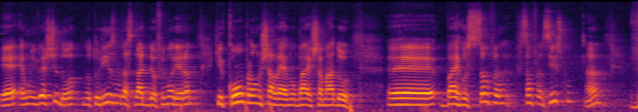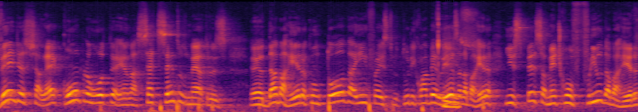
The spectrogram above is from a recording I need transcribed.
É, é um investidor no turismo da cidade de Delfim Moreira que compra um chalé num bairro chamado é, bairro São, Fran- São Francisco. né? Vende esse chalé, compra um outro terreno a 700 metros é, da barreira, com toda a infraestrutura e com a beleza Isso. da barreira, e especialmente com o frio da barreira.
